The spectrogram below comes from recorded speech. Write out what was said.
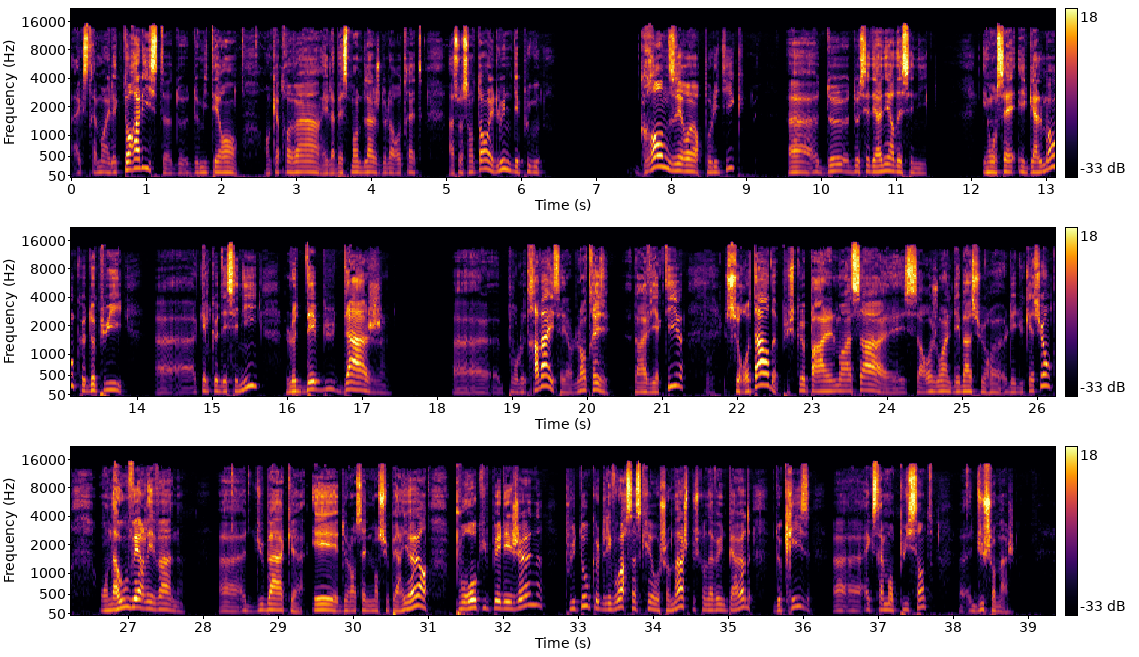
extrêmement électoraliste de, de, Mitterrand en 81 et l'abaissement de l'âge de la retraite à 60 ans est l'une des plus grandes erreurs politiques euh, de, ces dernières décennies. Et on sait également que depuis euh, quelques décennies, le début d'âge euh, pour le travail, c'est-à-dire l'entrée dans la vie active, se retarde, puisque parallèlement à ça, et ça rejoint le débat sur l'éducation, on a ouvert les vannes du bac et de l'enseignement supérieur pour occuper les jeunes plutôt que de les voir s'inscrire au chômage, puisqu'on avait une période de crise extrêmement puissante du chômage.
